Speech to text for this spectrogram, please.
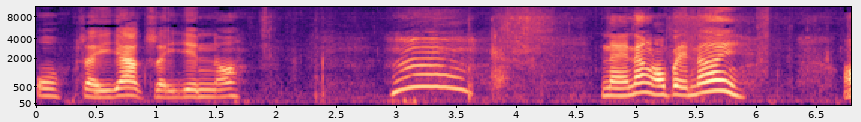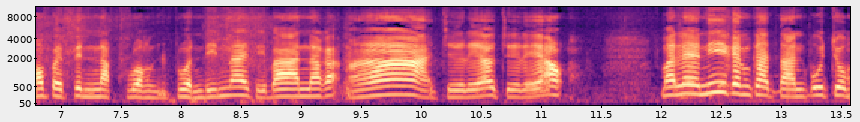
โอ้ใส่ยากใส่เย็นเนาะฮึไหนนั่งเอาไปเนยเอาไปเป็นหนักหลวงปลวนดินในที่บ้านนะคะอ่าเจอแล้วเจอแล้ว มาเล่นนี่กันค่ะท่านผู้ชม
